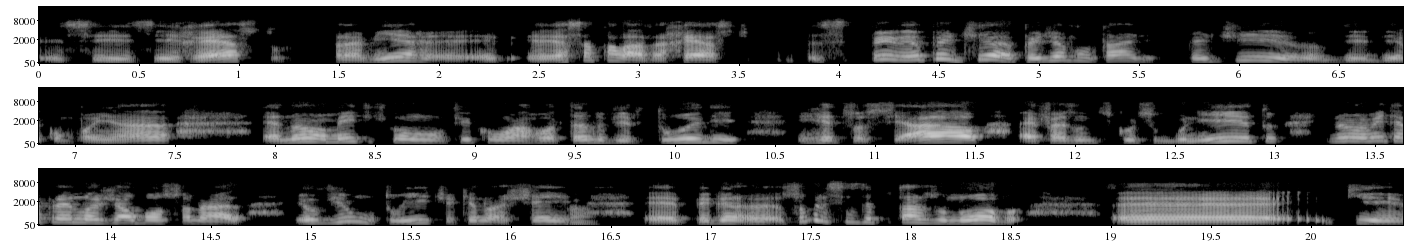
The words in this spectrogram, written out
esse, esse resto, para mim, é, é, é, essa palavra, resto. Eu perdi, eu perdi a vontade, perdi de, de acompanhar é, normalmente ficam, ficam arrotando virtude em rede social, aí faz um discurso bonito, normalmente é para elogiar o Bolsonaro. Eu vi um tweet aqui, não achei, ah. é, pegando, sobre esses deputados do Novo, é, que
